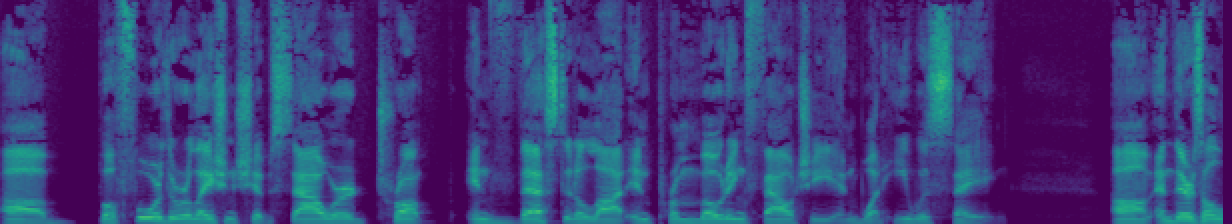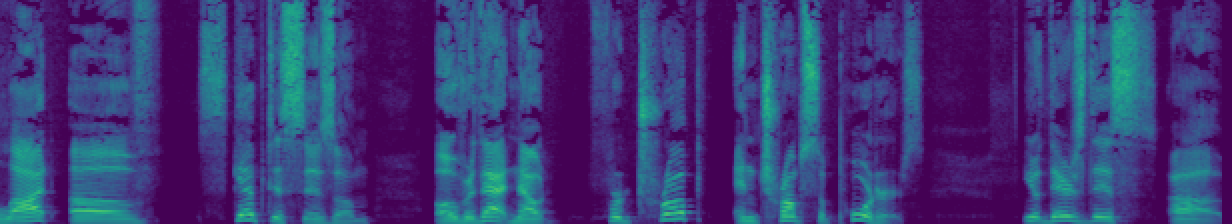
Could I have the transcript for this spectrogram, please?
Uh, before the relationship soured, Trump invested a lot in promoting Fauci and what he was saying. Um, and there's a lot of skepticism over that. Now, for Trump and Trump supporters, you know, there's this uh,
